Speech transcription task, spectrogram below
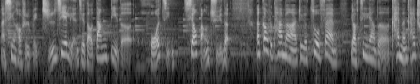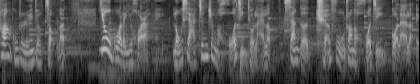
那信号是被直接连接到当地的火警消防局的。那告诉他们啊，这个做饭要尽量的开门开窗，工作人员就走了。又过了一会儿，哎，楼下真正的火警就来了。三个全副武装的火警过来了，哎，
